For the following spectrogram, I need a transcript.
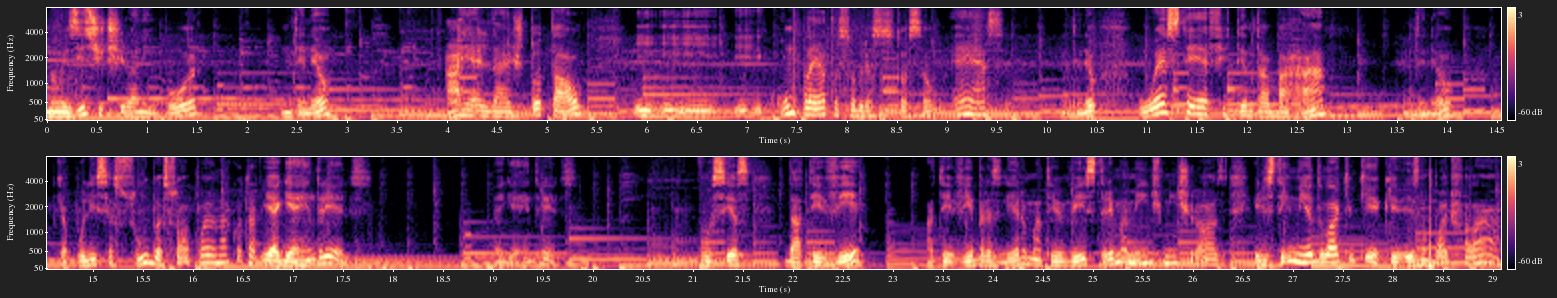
Não existe tirar nem pôr, entendeu? A realidade total e, e, e, completa sobre essa situação é essa, entendeu? O STF tentar barrar, entendeu? Que a polícia suba só apoia o narcotráfico. E a guerra entre eles. É guerra entre eles. Vocês da TV, a TV brasileira é uma TV extremamente mentirosa. Eles têm medo lá que o quê? Que eles não podem falar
